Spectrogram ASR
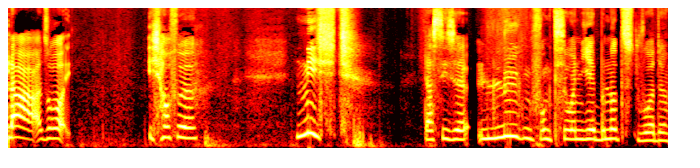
Klar, also ich hoffe nicht, dass diese Lügenfunktion je benutzt wurde.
